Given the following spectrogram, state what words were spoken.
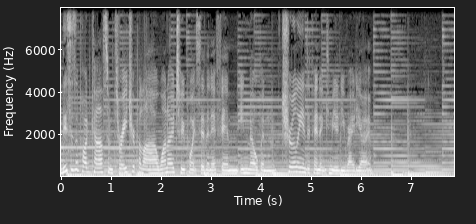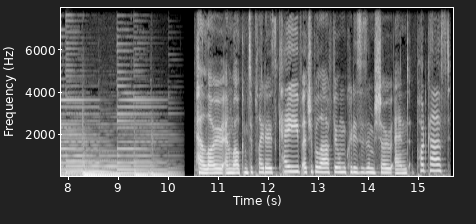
This is a podcast from 3RRR 102.7 FM in Melbourne, truly independent community radio. Hello and welcome to Plato's Cave, a Triple R film criticism show and podcast.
